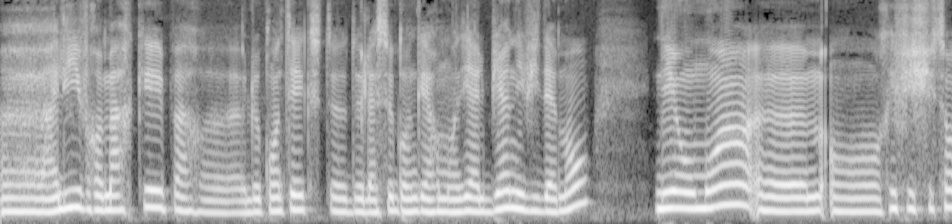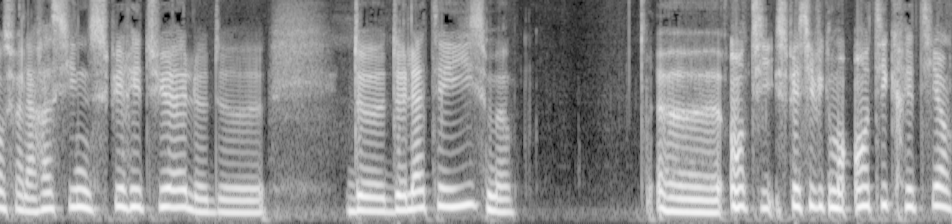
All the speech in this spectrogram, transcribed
un livre marqué par euh, le contexte de la Seconde Guerre mondiale, bien évidemment. Néanmoins, en réfléchissant sur la racine spirituelle de, de, l'athéisme, anti, spécifiquement anti-chrétien,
